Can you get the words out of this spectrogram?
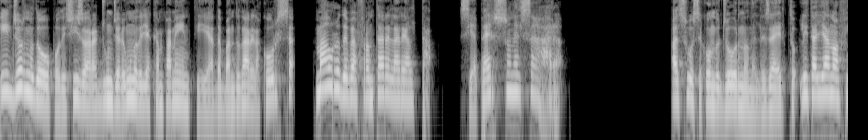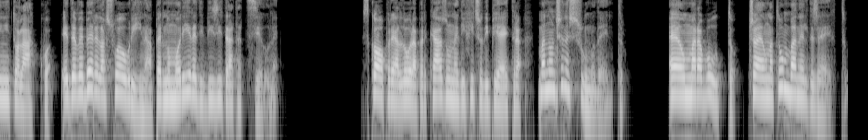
Il giorno dopo, deciso a raggiungere uno degli accampamenti e ad abbandonare la corsa, Mauro deve affrontare la realtà. Si è perso nel Sahara. Al suo secondo giorno nel deserto, l'italiano ha finito l'acqua e deve bere la sua urina per non morire di disidratazione. Scopre allora per caso un edificio di pietra, ma non c'è nessuno dentro. È un marabutto, cioè una tomba nel deserto.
